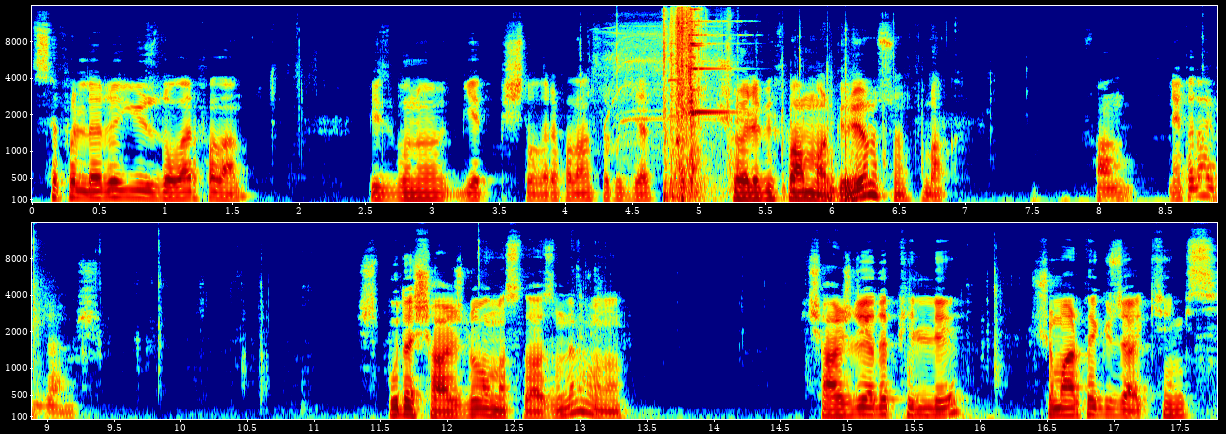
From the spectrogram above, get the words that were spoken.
sıfırları 100 dolar falan. Biz bunu 70 dolara falan satacağız. Şöyle bir fan var. Görüyor musun? Bak. Fan ne kadar güzelmiş. Bu da şarjlı olması lazım değil mi bunun? Şarjlı ya da pilli. Şu marka güzel. Kings.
